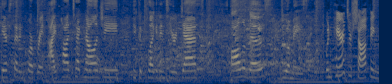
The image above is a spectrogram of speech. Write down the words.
gifts that incorporate iPod technology, you could plug it into your desk. All of those do amazing. When parents are shopping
